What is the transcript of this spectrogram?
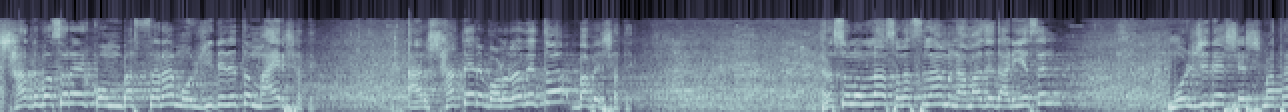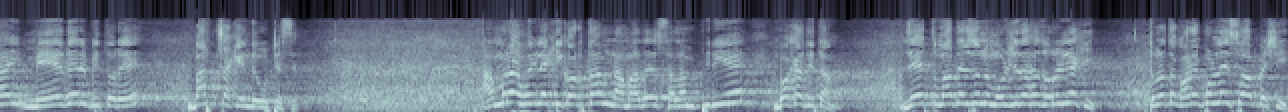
সাত বছরের কম বাচ্চারা মসজিদে যেত মায়ের সাথে, আর সাতের বড়রা যেত বাপের সাথে। রসুল্লাহ সাল্লাহ সাল্লাম নামাজে দাঁড়িয়েছেন মসজিদের শেষ মাথায় মেয়েদের ভিতরে বাচ্চা কেন্দ্রে উঠেছে। আমরা হইলে কি করতাম? নামাজের সালাম ফিরিয়ে বকা দিতাম। যে তোমাদের জন্য মসজিদ আসা জরুরি নাকি? তোমরা তো ঘরে পড়লেই সব বেশি।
